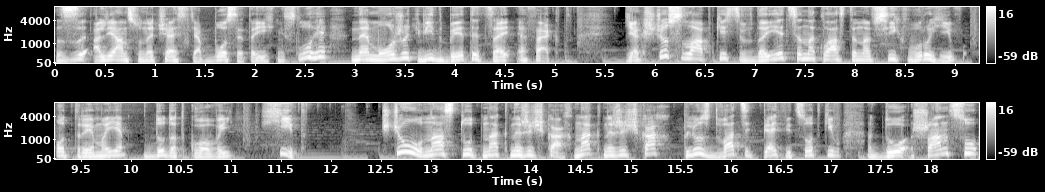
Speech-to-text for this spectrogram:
з альянсу нечестя, боси та їхні слуги не можуть відбити цей ефект. Якщо слабкість вдається накласти на всіх ворогів, отримає додатковий хід. Що у нас тут на книжечках? На книжечках плюс 25% до шансу,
